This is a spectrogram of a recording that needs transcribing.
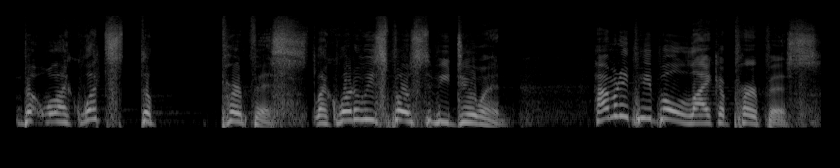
but like, what's the purpose? Like, what are we supposed to be doing? How many people like a purpose?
